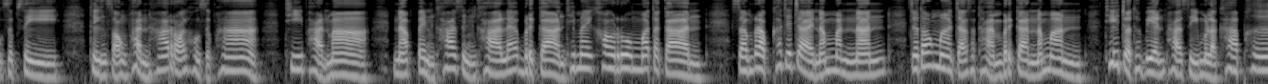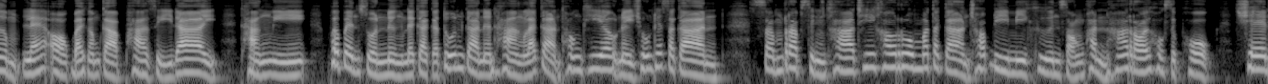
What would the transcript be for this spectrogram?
2564 ถึง 2565 ที่ผ่านมา นับเป็นค่าสินค้าและบริการที่ไม่เข้าร่วมมาตรการสำหรับค่าใช้จ่ายน้ำมันนั้น จะต้องมาจากสถานบริการน้ำมัน ที่จดทะเบียนภาษีมูลค่าเพิ่ม และออกใบกำกับภาษีได้ ทั้งนี้เพื่อเป็นส่วนหนึ่งในการกระตุ้นการเดินทางและการท่องเที่ยวในช่วงเทศกาลสำหรับสินค้าที่เข้าร่วมมาตรการชอบดีมีคืน 2,566 เช่น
